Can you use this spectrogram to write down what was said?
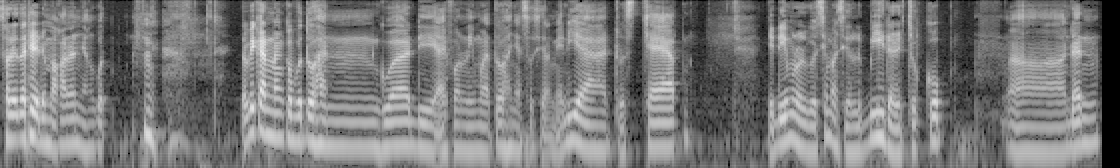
sorry tadi ada makanan nyangkut. tapi karena kebutuhan gue di iPhone 5 tuh hanya sosial media terus chat jadi menurut gue sih masih lebih dari cukup uh, dan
